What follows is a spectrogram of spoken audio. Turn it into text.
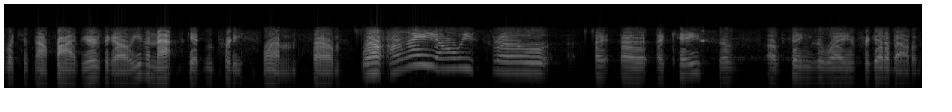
which is now five years ago. Even that's getting pretty slim. So Well, I always throw a, a, a case of of things away and forget about them.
